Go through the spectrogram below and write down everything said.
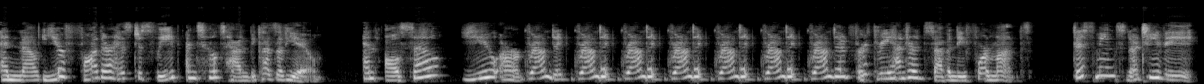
And now your father has to sleep until 10 because of you. And also, you are grounded, grounded, grounded, grounded, grounded, grounded, grounded for 374 months. This means no TV,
